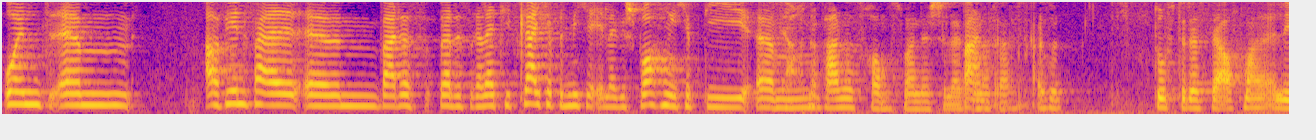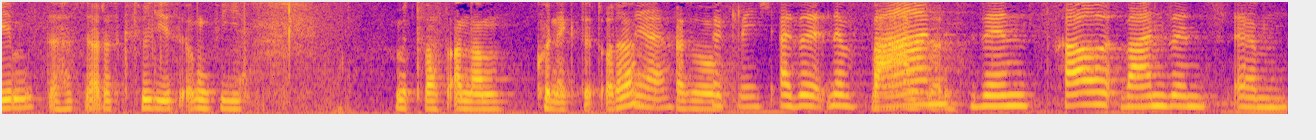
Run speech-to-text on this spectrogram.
Und ähm, auf jeden Fall ähm, war, das, war das relativ klar. Ich habe mit Michaela gesprochen. Ich habe die. Ist ja auch Ähm, eine Wahnsinnsfrau, muss man an der Stelle sagen. Also durfte das ja auch mal erleben. Da hast du ja das Gefühl, die ist irgendwie mit was anderem connected, oder? ja, also wirklich. Also eine Wahnsinn. Wahnsinnsfrau, Wahnsinns ähm,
